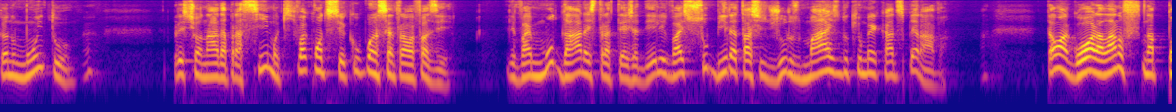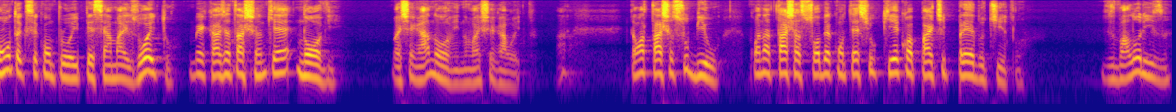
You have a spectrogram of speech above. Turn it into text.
ficando muito né, pressionada para cima, o que vai acontecer? O que o Banco Central vai fazer? Ele vai mudar a estratégia dele e vai subir a taxa de juros mais do que o mercado esperava. Então agora, lá no, na ponta que você comprou IPCA mais 8, o mercado já está achando que é 9. Vai chegar a 9, não vai chegar a 8. Tá? Então a taxa subiu. Quando a taxa sobe, acontece o que com a parte pré do título? desvaloriza.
